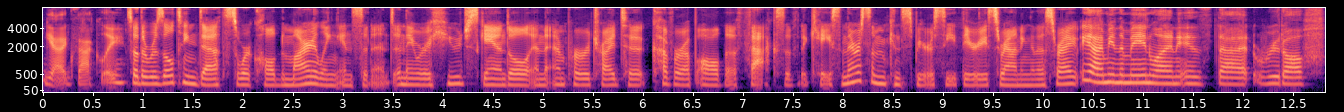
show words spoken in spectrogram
Yeah, exactly. So the resulting deaths were called the Mayerling incident, and they were a huge scandal. And the emperor tried to cover up all the facts of the case. And there are some conspiracy theories surrounding this, right? Yeah, I mean the main one is that Rudolph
